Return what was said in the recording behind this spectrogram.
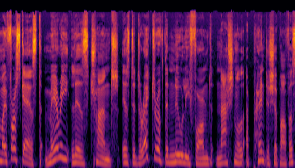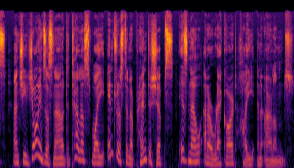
my first guest, Mary Liz Trant, is the director of the newly formed National Apprenticeship Office, and she joins us now to tell us why interest in apprenticeships is now at a record high in Ireland.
